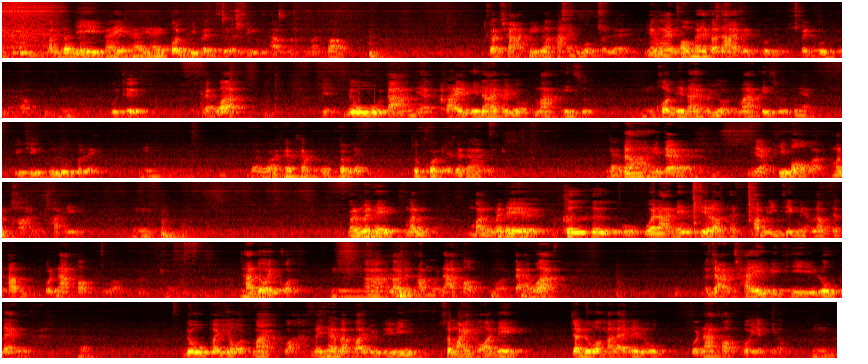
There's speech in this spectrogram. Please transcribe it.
มันก็ดีให้ให้ให้คนที่เป็นเสือสีทำมันก็ ก็ชาตินี้ก็หายห่วงไปเลย ยังไงพ่อแม่ก็ได้เป็นทุนเป็นทุนอยู่แล้วพูดถึง แต่ว่าดูตามเนี่ยใครที่ได้ประโยชน์มากที่สุด คนที่ได้ประโยชน์มากที่สุดเนี่ย จริงๆคือลูกคนเล็กแต่ว่าถ้าทำทุกคนเล็ก ทุกคนก็จะได้เหมือนได้แต่อย่างที่บอกอะ มันผ่านใครอืมมันไม่ได้มัน มันไม่ได้คือคือเวลานี้ที่เราทำจริง ๆ เนี่ย เราจะทำหัวหน้าครอบครัว ถ้าโดยกฎอืมอ่า เราจะทำหัวหน้าครอบครัว แต่ว่า อาจารย์ใช้วิธีลูกเล่น ดูประโยชน์มากกว่า ไม่ใช่แบบว่าอยู่ดีๆ สมัยก่อนนี่จะดวงอะไรไม่รู้ หัวหน้าครอบครัวอย่างเดียวอืม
